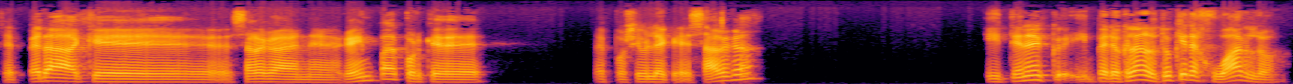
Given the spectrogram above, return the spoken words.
se espera a que salga en el Game Pass? Porque es posible que salga. Y tiene, y- pero claro, tú quieres jugarlo,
